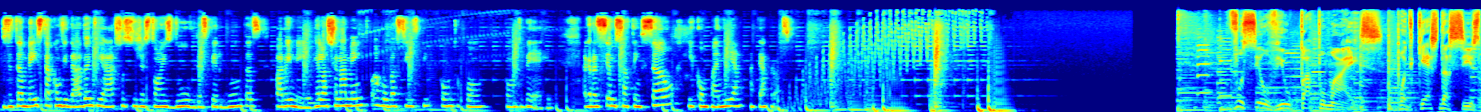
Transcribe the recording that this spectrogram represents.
Você também está convidado a enviar suas sugestões, dúvidas, perguntas para o e-mail relacionamento@cisp.com.br. Agradecemos sua atenção e companhia. Até a próxima. Você ouviu Papo Mais, podcast da CISP.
